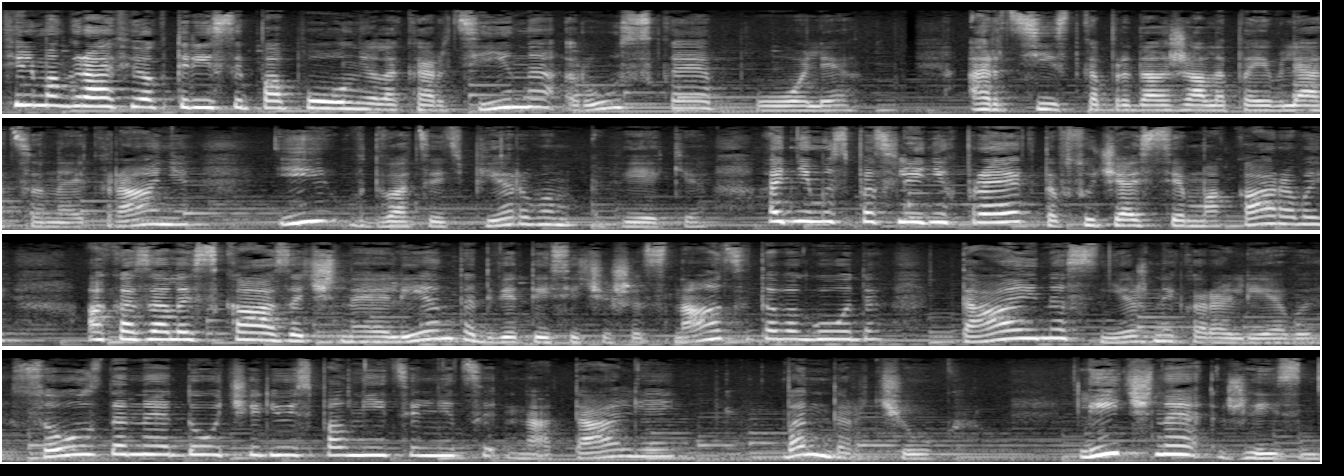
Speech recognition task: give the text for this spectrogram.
фильмографию актрисы пополнила картина «Русское поле». Артистка продолжала появляться на экране и в 21 веке. Одним из последних проектов с участием Макаровой оказалась сказочная лента 2016 года «Тайна снежной королевы», созданная дочерью исполнительницы Натальей Бондарчук. Личная жизнь.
